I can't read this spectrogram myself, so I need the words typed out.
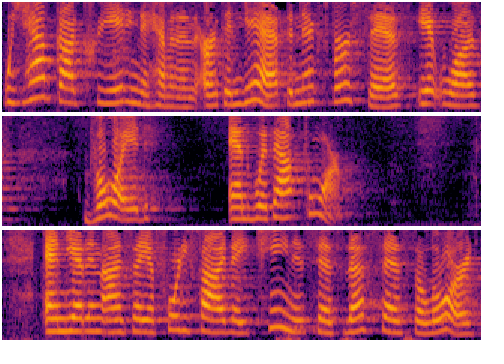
we have God creating the heaven and earth, and yet the next verse says it was void and without form. And yet in Isaiah 45, 18, it says, Thus says the Lord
